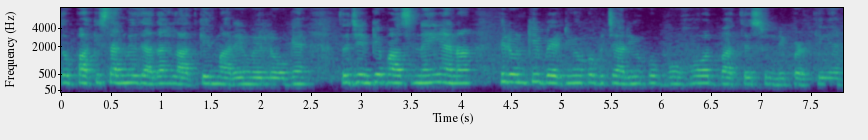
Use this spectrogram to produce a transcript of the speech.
तो पाकिस्तान में ज़्यादा हालात के मारे हुए लोग हैं। तो जिनके पास नहीं है ना फिर उनकी बेटियों को बेचारियों को बहुत बातें सुननी पड़ती हैं।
